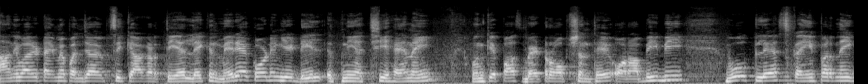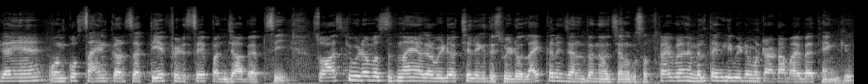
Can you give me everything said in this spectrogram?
आने वाले टाइम में पंजाब एफसी क्या करती है लेकिन मेरे अकॉर्डिंग ये डील इतनी अच्छी है नहीं। उनके पास बेटर ऑप्शन थे और अभी भी वो प्लेयर्स कहीं पर नहीं गए हैं उनको साइन कर सकती है फिर से पंजाब एफसी सो so, आज की वीडियो में बस इतना ही। अगर वीडियो अच्छी लगी तो इस वीडियो लाइक करें चैनल पर चैनल को सब्सक्राइब करें। मिलते हैं अगली वीडियो में। Tata bye bye thank you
